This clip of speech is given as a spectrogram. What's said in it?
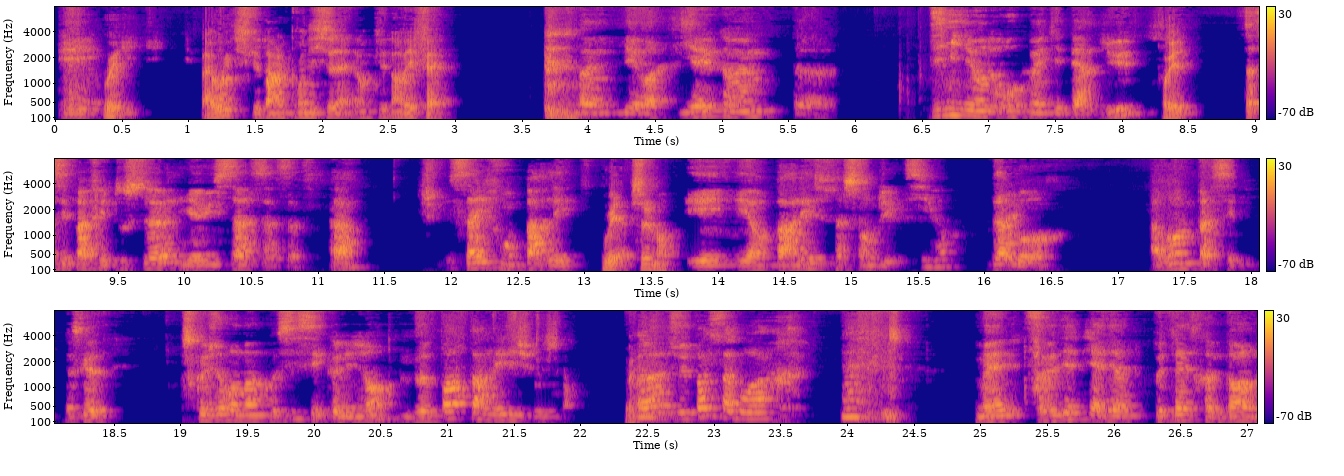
Et Oui. Bah oui, puisque dans le conditionnel, donc tu es dans les faits. euh, voilà, il y a eu quand même euh, 10 millions d'euros qui ont été perdus. Oui. Ça s'est pas fait tout seul. Il y a eu ça, ça, ça, ça. Ça, il faut en parler. Oui, absolument. Et, et en parler de façon objective, d'abord, avant de passer. Parce que ce que je remarque aussi, c'est que les gens ne veulent pas parler des choses. Oui. Ah, je ne veux pas savoir. Mais ça veut dire qu'il y a peut-être dans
